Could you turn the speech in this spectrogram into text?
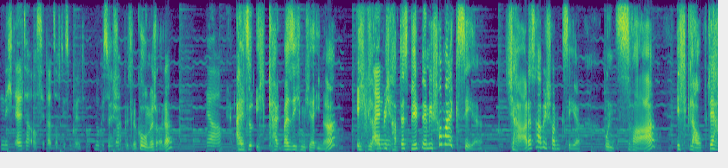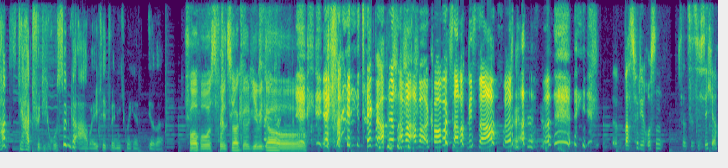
nicht älter aussieht als auf diesem Bild. Nur Das ist ja gesünder. ein bisschen komisch, oder? Ja. Also, ich kann, was ich mich erinnere, ich glaube, ich habe das Bild nämlich schon mal gesehen. Ja, das habe ich schon gesehen. Und zwar Ich glaube, der hat, der hat für die Russen gearbeitet, wenn ich mich nicht irre. Vorwurst, Full Circle, here we go. Ja, ich, ich denke mir auch das, aber, aber Korvus sah doch nicht so aus, oder? Was für die Russen? Sind sie sich sicher?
